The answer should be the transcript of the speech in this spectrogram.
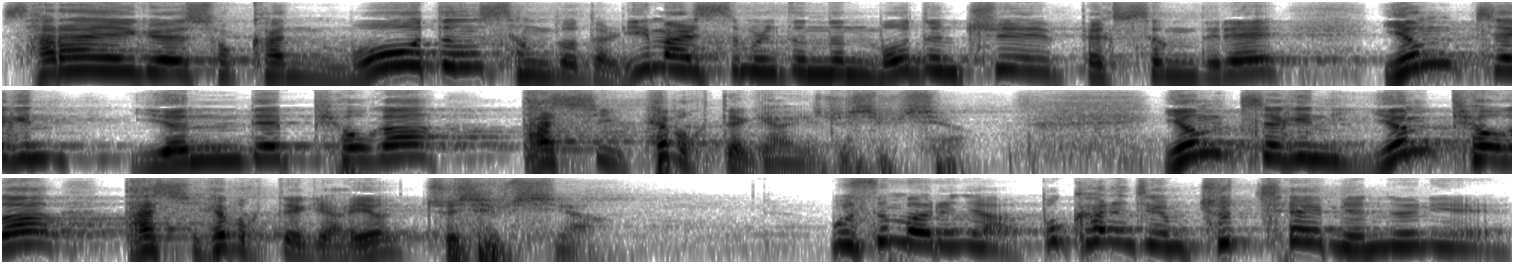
사랑의 교회에 속한 모든 성도들, 이 말씀을 듣는 모든 주의 백성들의 영적인 연대표가 다시 회복되게 하여 주십시오. 영적인 연표가 다시 회복되게 하여 주십시오. 무슨 말이냐? 북한은 지금 주체 몇 년이에요.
